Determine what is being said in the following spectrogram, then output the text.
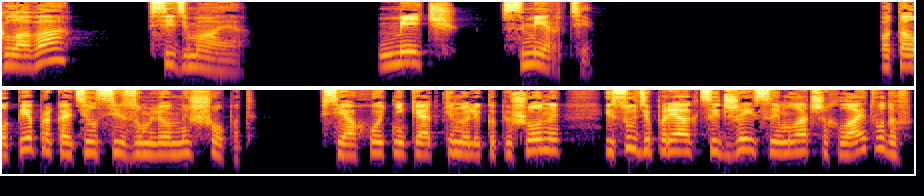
Глава седьмая. Меч смерти. По толпе прокатился изумленный шепот. Все охотники откинули капюшоны, и, судя по реакции Джейса и младших Лайтвудов,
